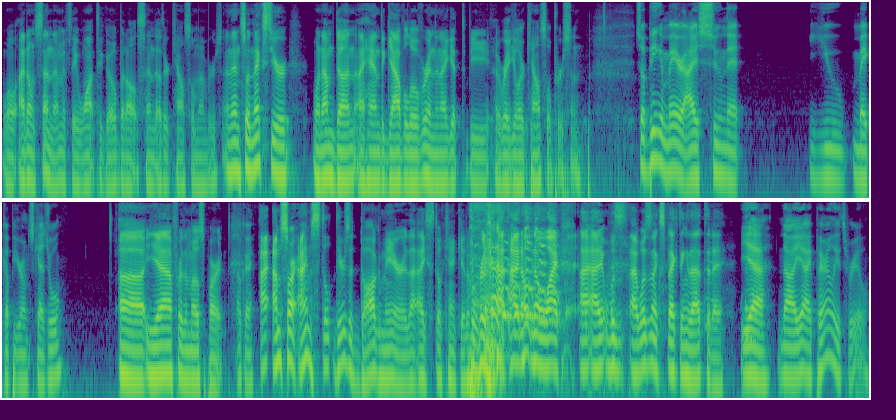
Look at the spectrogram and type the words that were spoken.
well, I don't send them if they want to go, but I'll send other council members. And then so next year, when I'm done, I hand the gavel over, and then I get to be a regular council person. so being a mayor, I assume that you make up your own schedule. Uh, yeah, for the most part. Okay. I, I'm sorry. I'm still there's a dog mayor that I still can't get over that. I don't know why. I, I was I wasn't expecting that today. Yeah. No. Yeah. Apparently, it's real.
